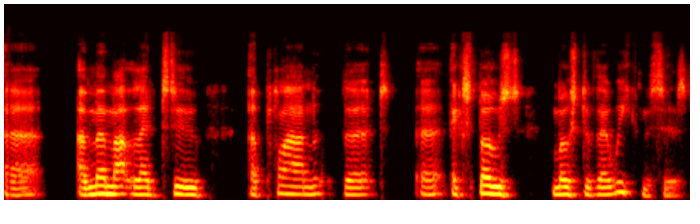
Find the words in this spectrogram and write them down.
uh, and then that led to a plan that uh, exposed most of their weaknesses.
